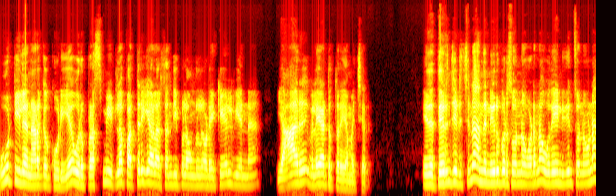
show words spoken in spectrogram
ஊட்டியில நடக்கக்கூடிய ஒரு பிரஸ் மீட்ல பத்திரிகையாளர் சந்திப்புல உங்களுடைய கேள்வி என்ன? யாரு? விளையாட்டுத்துறை அமைச்சர். இதை தெரிஞ்சிடுச்சுன்னா அந்த நிருபர் சொன்ன உடனே உதயநிதினு சொன்ன உடனே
